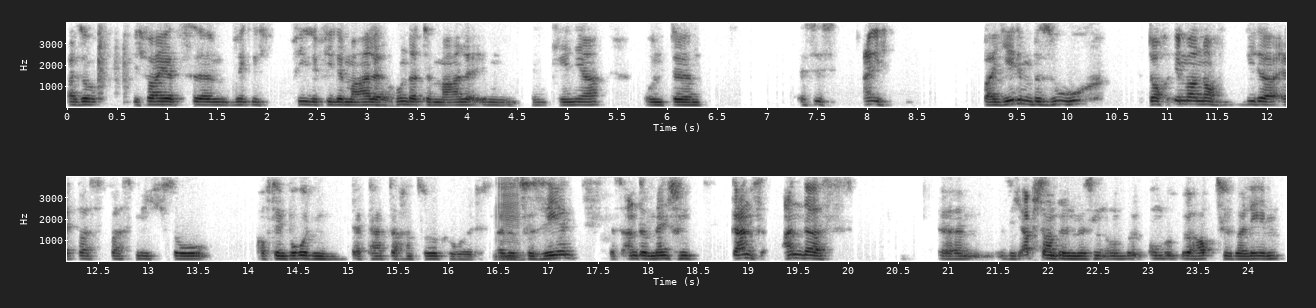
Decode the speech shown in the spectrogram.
also ich war jetzt ähm, wirklich viele, viele Male, hunderte Male in, in Kenia und ähm, es ist eigentlich bei jedem Besuch doch immer noch wieder etwas, was mich so auf den Boden der Tatsachen zurückholt. Also mhm. zu sehen, dass andere Menschen ganz anders ähm, sich abstrampeln müssen, um, um überhaupt zu überleben.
